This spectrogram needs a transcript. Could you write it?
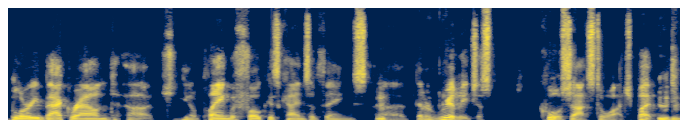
blurry background, uh, you know, playing with focus kinds of things uh, mm-hmm. that are really just cool shots to watch. But mm-hmm.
